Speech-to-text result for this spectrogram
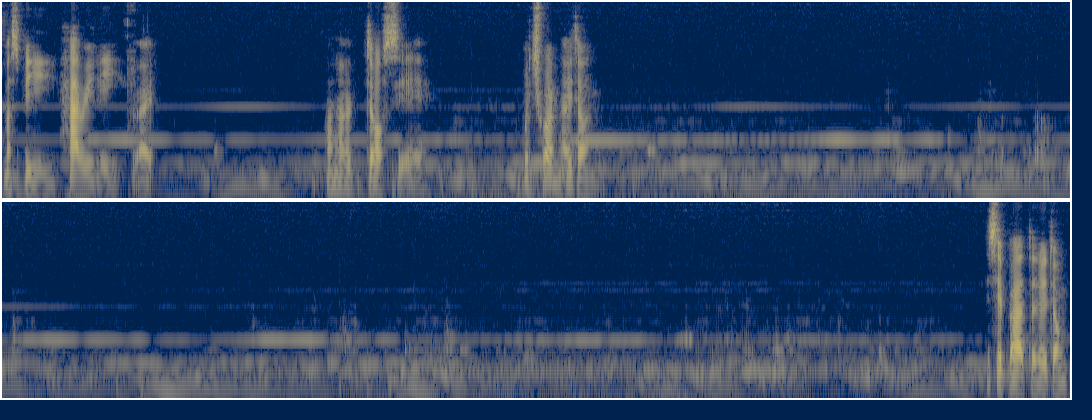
Must be Harry Lee, right? Oh, on our dossier. Which one? I don't. Is it bad that I don't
